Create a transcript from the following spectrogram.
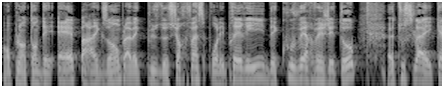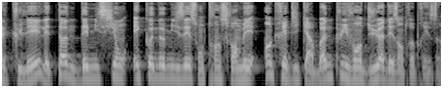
en plantant des haies par exemple avec plus de surface pour les prairies, des couverts végétaux. Euh, tout cela est calculé, les tonnes d'émissions économisées sont transformées en crédit carbone puis vendues à des entreprises.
